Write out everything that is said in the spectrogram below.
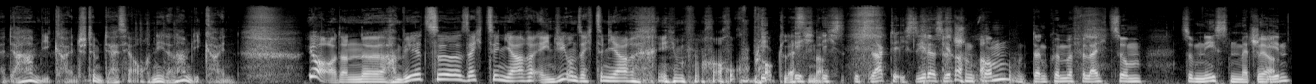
Ja, da haben die keinen. Stimmt, der ist ja auch. Nee, dann haben die keinen. Ja, dann äh, haben wir jetzt äh, 16 Jahre Angie und 16 Jahre eben auch Brock Ich, Lesnar. ich, ich sagte, ich sehe das jetzt schon kommen und dann können wir vielleicht zum, zum nächsten Match Ja. gehen.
